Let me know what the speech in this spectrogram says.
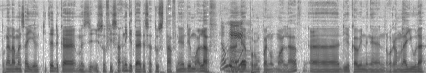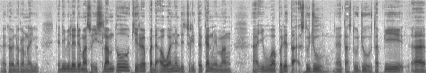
pengalaman saya kita dekat Masjid Yusof Ishak ni kita ada satu staff ni dia mualaf. Okey. Ah, dia perempuan mualaf, uh, dia kahwin dengan orang Melayu lah, dia kahwin dengan orang Melayu. Jadi bila dia masuk Islam tu kira pada awalnya dia ceritakan memang uh, ibu bapa dia tak setuju, eh, tak setuju tapi uh,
